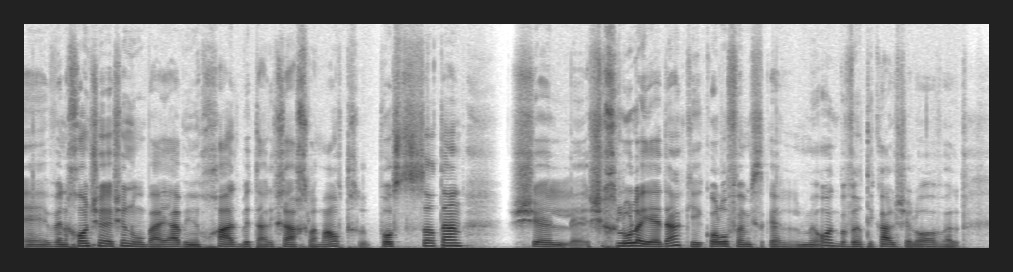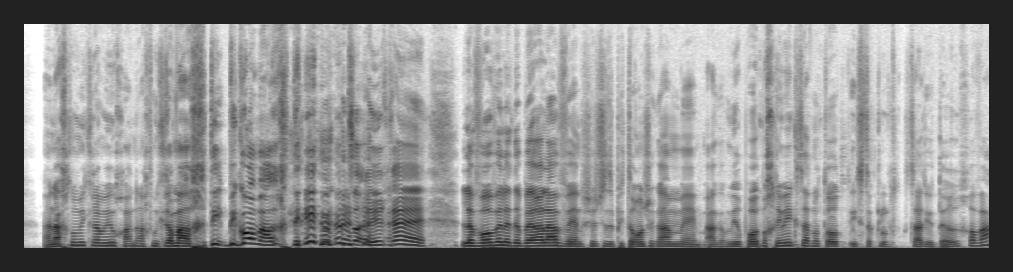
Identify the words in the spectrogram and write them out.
אה, ונכון שיש לנו בעיה במיוחד בתהליכי ההחלמה או פוסט-סרטן של אה, שכלול הידע, כי כל רופא מסתכל מאוד בוורטיקל שלו, אבל אנחנו מקרה מיוחד, אנחנו מקרה מערכתי, פיגוע מערכתי, וצריך uh, לבוא ולדבר עליו, ואני חושבת שזה פתרון שגם, אגב, מרפאות מחלימים קצת נוטות הסתכלות קצת יותר רחבה,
